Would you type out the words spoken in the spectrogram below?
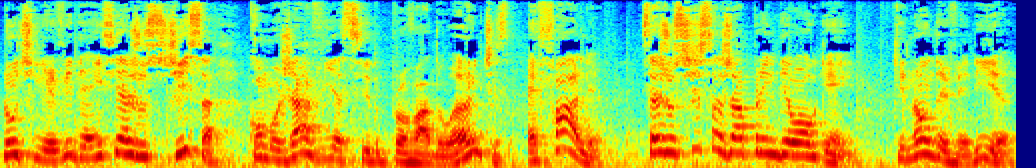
Não tinha evidência e a justiça, como já havia sido provado antes, é falha. Se a justiça já prendeu alguém que não deveria,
